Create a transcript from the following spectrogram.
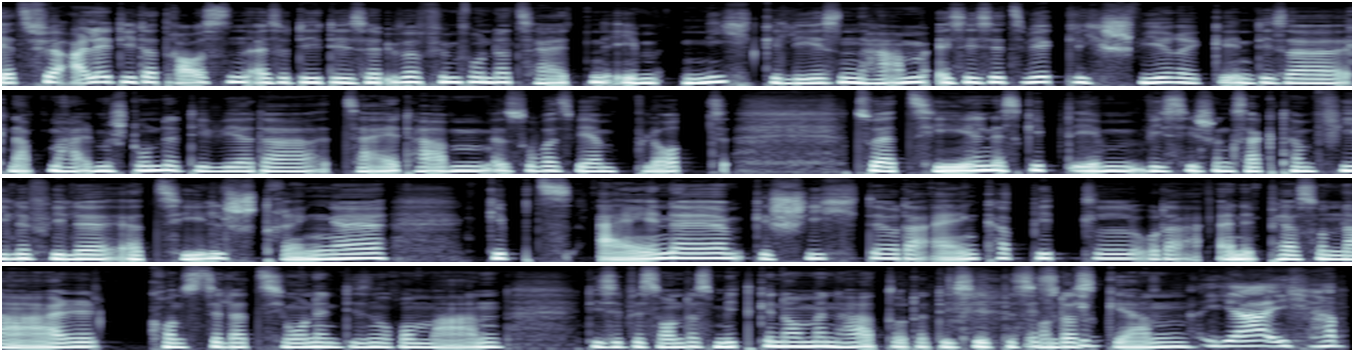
Jetzt für alle, die da draußen, also die diese über 500 Seiten eben nicht gelesen haben, es ist jetzt wirklich schwierig in dieser knappen halben Stunde, die wir da Zeit haben, sowas wie ein Plot zu erzählen. Es gibt eben, wie Sie schon gesagt haben, viele, viele Erzählstränge. Gibt es eine Geschichte oder ein Kapitel oder eine Personal Konstellation in diesem Roman, die sie besonders mitgenommen hat oder die sie besonders gibt, gern? Ja, ich habe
